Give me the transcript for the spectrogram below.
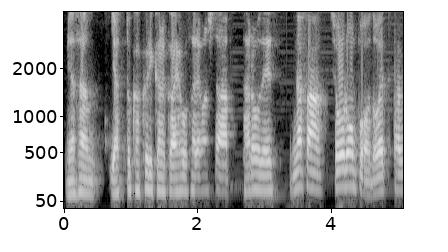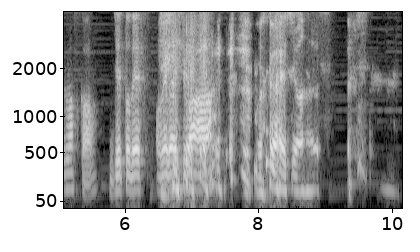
皆さん、やっと隔離から解放されました。太郎です。皆さん、小籠包はどうやって食べますか？ジェットです。お願いします。お願いします。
